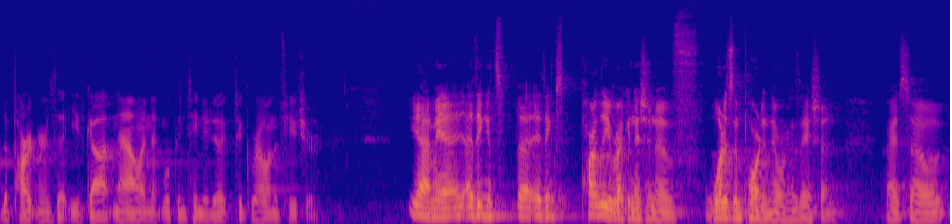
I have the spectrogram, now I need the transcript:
the partners that you've got now and that will continue to, to grow in the future? Yeah, I mean, I, I think it's I think it's partly a recognition of what is important in the organization, right? So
